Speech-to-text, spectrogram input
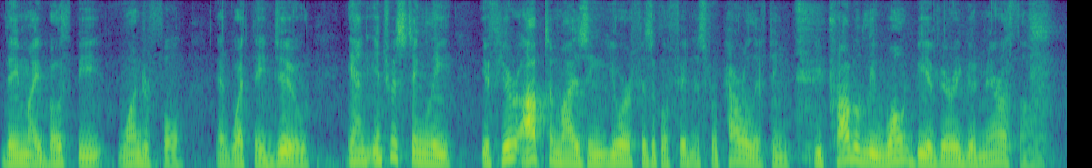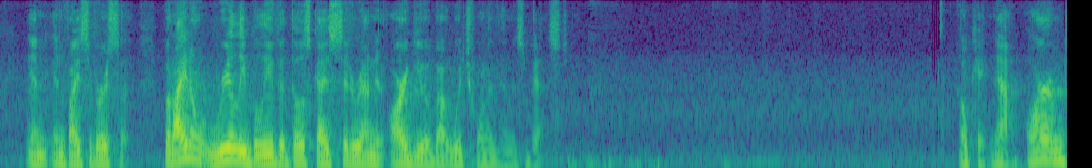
They might both be wonderful at what they do. And interestingly, if you're optimizing your physical fitness for powerlifting, you probably won't be a very good marathoner, and, and vice versa. But I don't really believe that those guys sit around and argue about which one of them is best. Okay, now, armed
